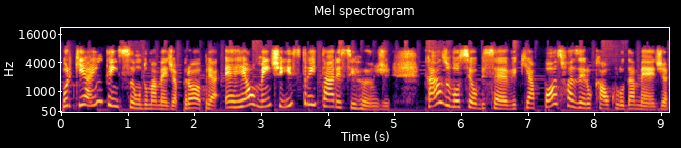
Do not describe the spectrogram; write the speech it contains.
porque a intenção de uma média própria é realmente estreitar esse range. Caso você observe que após fazer o cálculo da média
